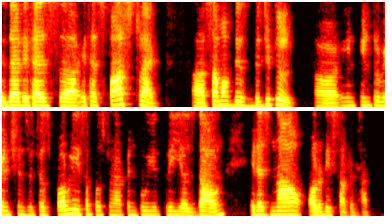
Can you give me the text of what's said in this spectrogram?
is that it has uh, it has fast tracked uh, some of these digital uh, in, interventions which was probably supposed to happen two three years down it has now already started happening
